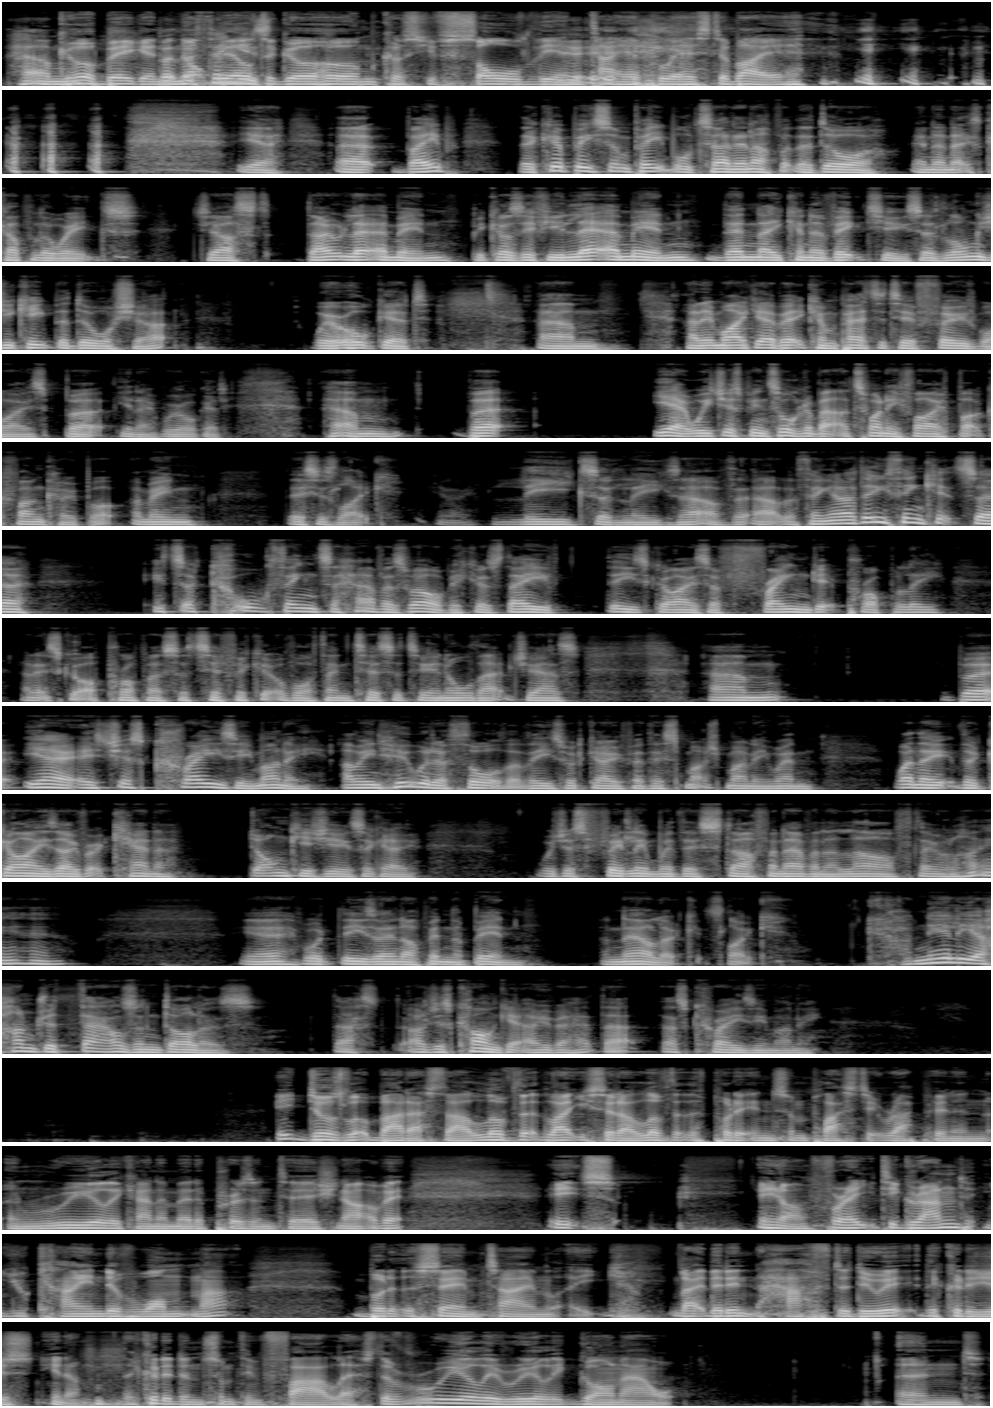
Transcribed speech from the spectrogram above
Um, Go big and not be able is- to go home because you've sold the entire place to buy it. Yeah, uh, babe, there could be some people turning up at the door in the next couple of weeks. Just don't let them in because if you let them in, then they can evict you. So as long as you keep the door shut, we're all good. Um, and it might get a bit competitive food wise, but you know, we're all good. Um, but yeah, we've just been talking about a 25 buck Funko Pop. I mean, this is like, you know, leagues and leagues out of the, out of the thing. And I do think it's a, it's a cool thing to have as well because they've, these guys have framed it properly and it's got a proper certificate of authenticity and all that jazz. Um, but yeah, it's just crazy money. I mean, who would have thought that these would go for this much money when, when they, the guys over at Kenner donkeys years ago were just fiddling with this stuff and having a laugh. They were like, yeah, yeah, would these end up in the bin? And now look, it's like nearly a hundred thousand dollars. That's I just can't get over that. That's crazy money. It does look badass. Though. I love that, like you said, I love that they've put it in some plastic wrapping and, and really kind of made a presentation out of it. It's, you know, for 80 grand, you kind of want that. But at the same time, like, like they didn't have to do it. They could have just, you know, they could have done something far less. They've really, really gone out and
